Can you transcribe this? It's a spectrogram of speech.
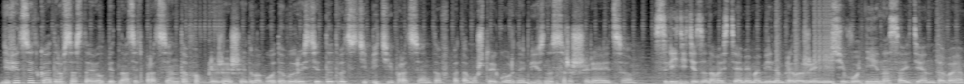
Дефицит кадров составил 15%, а в ближайшие два года вырастет до 25%, потому что игорный бизнес расширяется. Следите за новостями в мобильном приложении сегодня и на сайте НТВ.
